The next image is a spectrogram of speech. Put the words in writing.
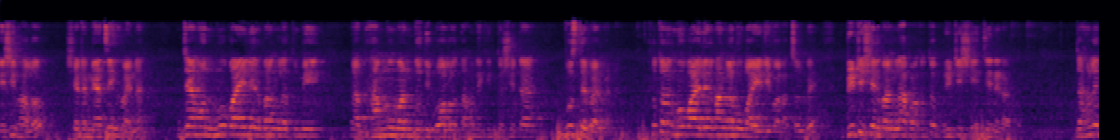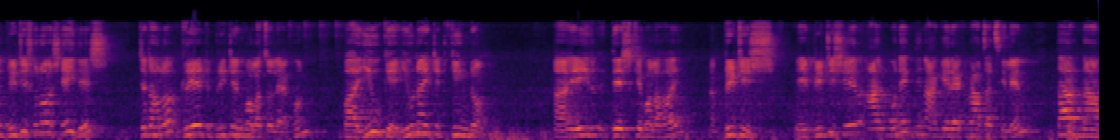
বেশি ভালো, সেটা ম্যাচিং হয় না। যেমন মোবাইলের বাংলা তুমি ভ্রাম্যমান যদি বলো, তাহলে কিন্তু সেটা বুঝতে পারবে না। সুতরাং মোবাইলের বাংলা মোবাইলই বলা চলবে। ব্রিটিশের বাংলা আপাতত ব্রিটিশই জেনে রাখো। তাহলে ব্রিটিশ হলো সেই দেশ, যেটা হলো গ্রেট ব্রিটেন বলা চলে এখন, বা ইউকে ইউনাইটেড কিংডম এই দেশকে বলা হয় ব্রিটিশ। এই ব্রিটিশের অনেক দিন আগের এক রাজা ছিলেন, তার নাম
